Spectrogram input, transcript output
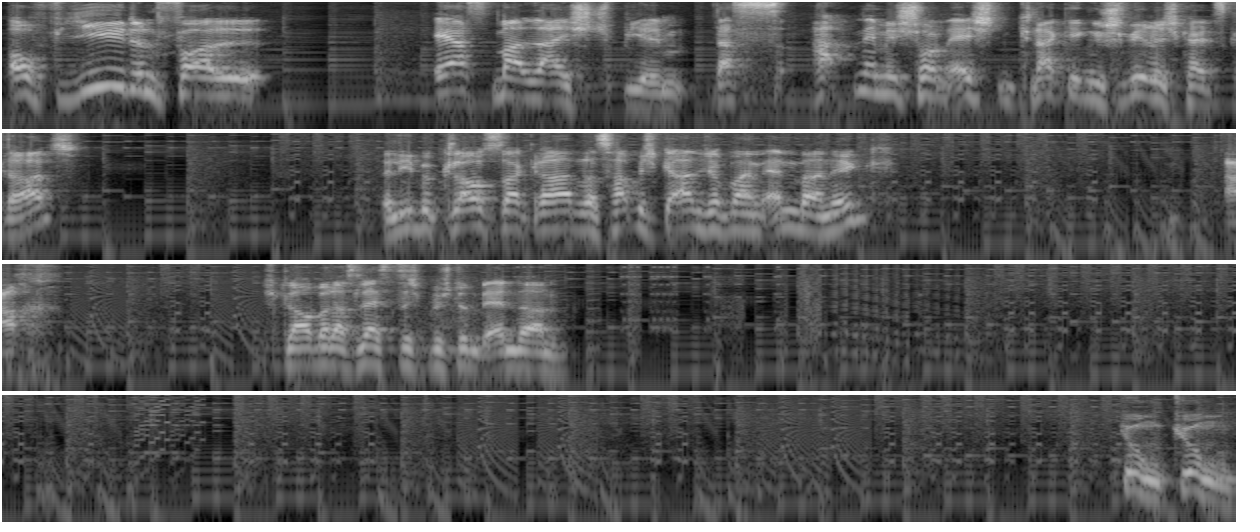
auf jeden Fall erstmal leicht spielen. Das hat nämlich schon echt einen knackigen Schwierigkeitsgrad. Der liebe Klaus sagt gerade, das habe ich gar nicht auf meinem Ember, Nick. Ach, ich glaube, das lässt sich bestimmt ändern. Jung, Jung.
